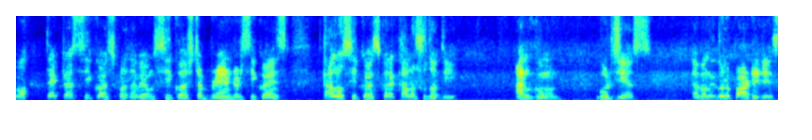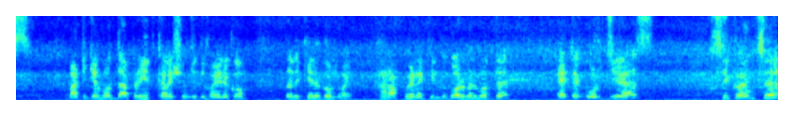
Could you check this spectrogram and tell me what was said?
প্রত্যেকটা সিকোয়েন্স করা থাকবে এবং সিকোয়েন্সটা ব্র্যান্ডের সিকোয়েন্স কালো সিকোয়েন্স করে কালো সুতা দিয়ে আনকমন গর্জিয়াস এবং এগুলো পার্টি ড্রেস বাটিকের মধ্যে আপনার ঈদ কালেকশন যদি হয় এরকম, তাহলে কীরকম হয়? খারাপ হয় না কিন্তু। গরমের মধ্যে একটা গর্জিয়াস সিকোয়েন্সের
